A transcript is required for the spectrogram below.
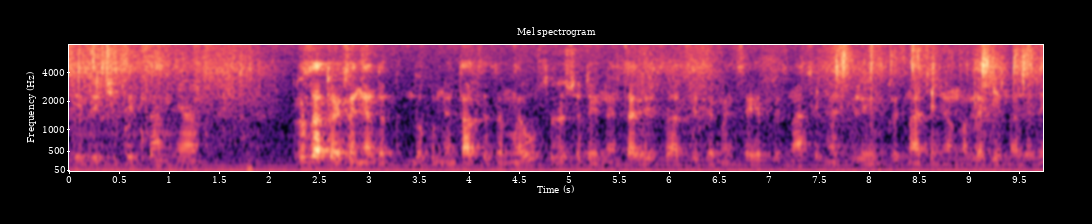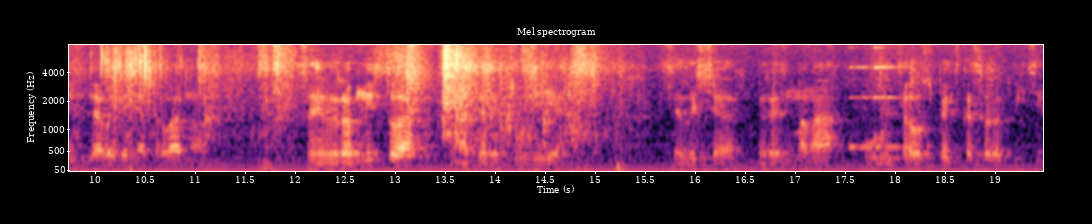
Слідуючі питання про затвердження док- документації землеустрою щодо інвентаризації земель своє призначення, цільовим призначенням 0101 для ведення товарного виробництва на території селища Березмана, вулиця Успенська, 48.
